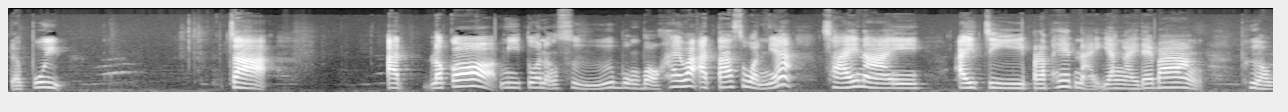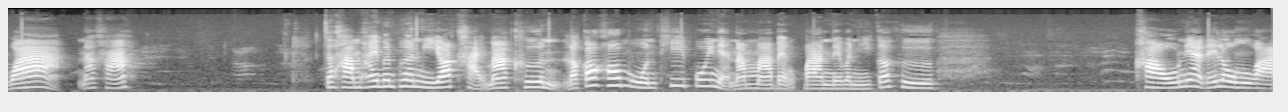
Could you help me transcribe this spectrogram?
เดี๋ยวปุ้ยจะ แล้วก็มีตัวหนังสือบ่งบอกให้ว่าอัตราส่วนเนี้ยใช้ใน IG ประเภทไหนยังไงได้บ้าง เผื่อว่านะคะ จะทำให้เพื่อนๆมียอดขายมากขึ้น แล้วก็ข้อมูลที่ปุ้ยเนี่ยนำมาแบ่งปันในวันนี้ก็คือ เขาเนี่ยได้ลงไว้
